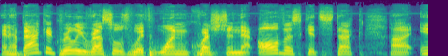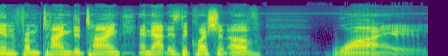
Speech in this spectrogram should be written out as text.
And Habakkuk really wrestles with one question that all of us get stuck uh, in from time to time, and that is the question of why.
